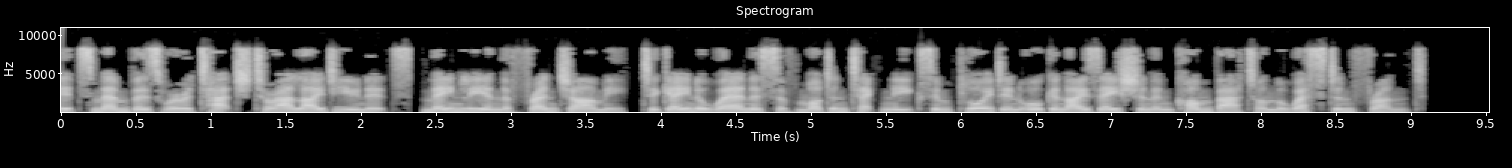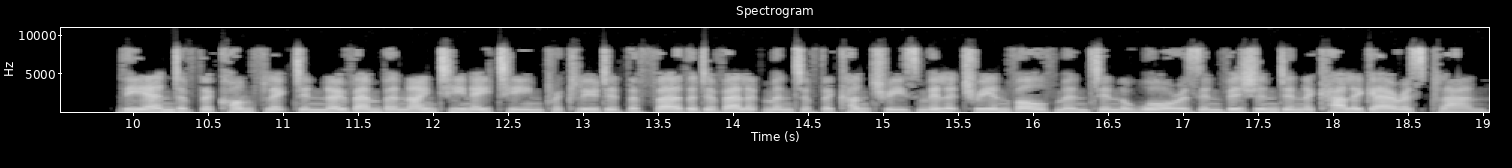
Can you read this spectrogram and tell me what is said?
Its members were attached to Allied units, mainly in the French army, to gain awareness of modern techniques employed in organization and combat on the Western Front. The end of the conflict in November 1918 precluded the further development of the country's military involvement in the war as envisioned in the Calógeras Plan.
